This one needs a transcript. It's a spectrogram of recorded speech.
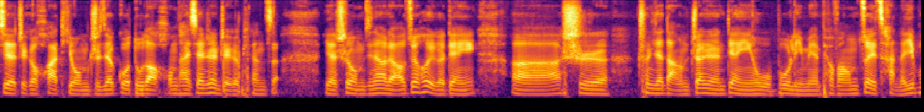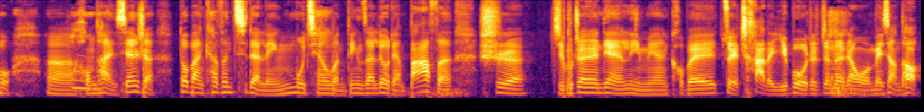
借这个话题，我们直接过渡到《红毯先生》这个片子，也是我们今天要聊的最后一个电影。呃，是春节档真人电影五部里面票房最惨的一部。呃，《红毯先生》豆瓣开分七点零，目前稳定在六点八分，是几部真人电影里面口碑最差的一部。这真的让我没想到，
